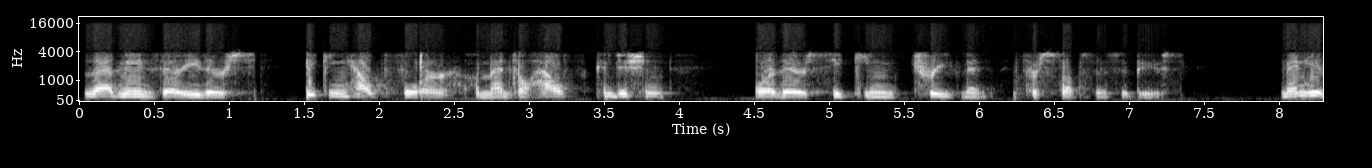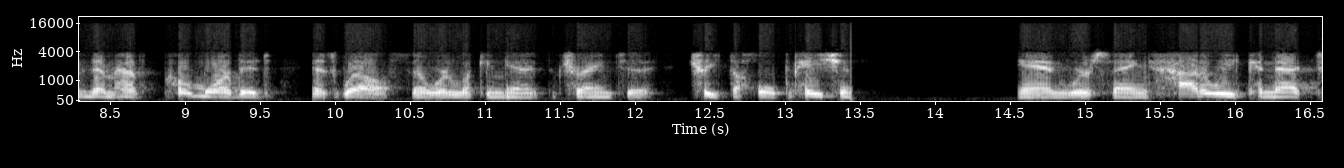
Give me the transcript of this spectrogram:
So that means they're either seeking help for a mental health condition or they're seeking treatment for substance abuse. Many of them have comorbid as well, so we're looking at trying to treat the whole patient. And we're saying, how do we connect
